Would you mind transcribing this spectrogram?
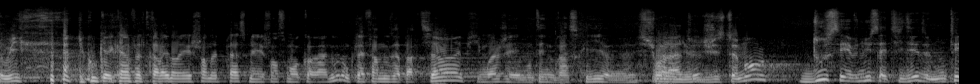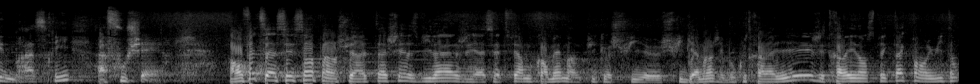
Oui. Du coup, quelqu'un fait le travail dans les champs à notre place, mais les champs sont encore à nous, donc la ferme nous appartient. Et puis moi, j'ai monté une brasserie euh, sur voilà, le lieu. justement, d'où c'est venu cette idée de monter une brasserie à Fouchères? Alors en fait, c'est assez simple. hein. Je suis attaché à ce village et à cette ferme quand même hein, depuis que je suis, je suis gamin. J'ai beaucoup travaillé. J'ai travaillé dans le spectacle pendant 8 ans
